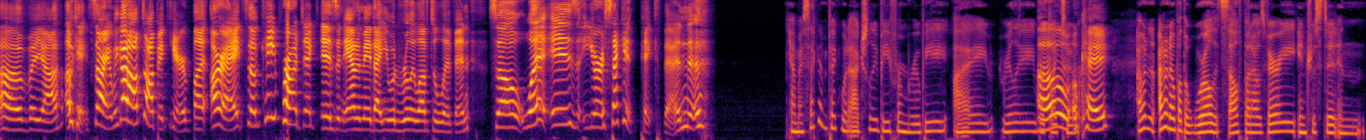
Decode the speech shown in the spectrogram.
uh, but yeah. Okay, sorry, we got off topic here. But all right. So, K Project is an anime that you would really love to live in. So, what is your second pick then? Yeah, my second pick would actually be from RWBY. I really would Oh, like to. okay. I wouldn't. I don't know about the world itself, but I was very interested in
